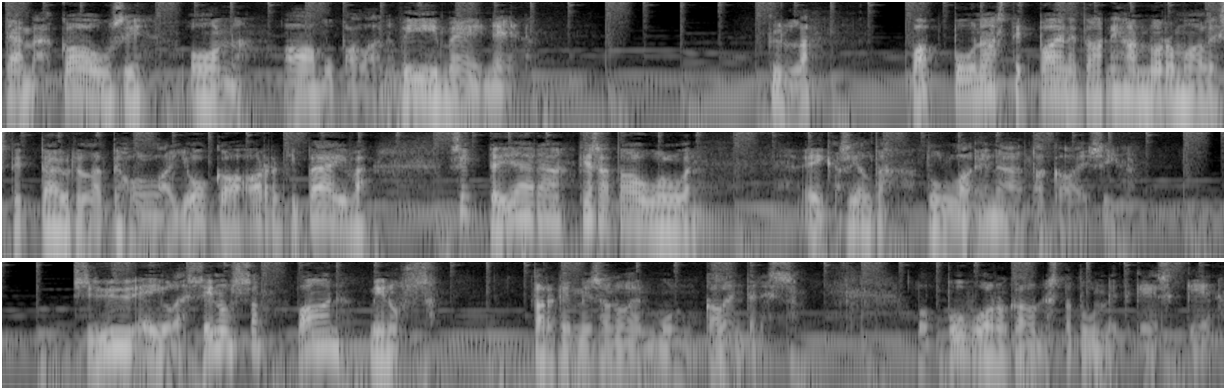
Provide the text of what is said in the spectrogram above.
Tämä kausi on aamupalan viimeinen. Kyllä. Vappuun asti painetaan ihan normaalisti täydellä teholla joka arkipäivä. Sitten jäädään kesätauolle, eikä sieltä tulla enää takaisin. Syy ei ole sinussa, vaan minussa. Tarkemmin sanoen mun kalenterissa. Loppuu vuorokaudesta tunnit kesken.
